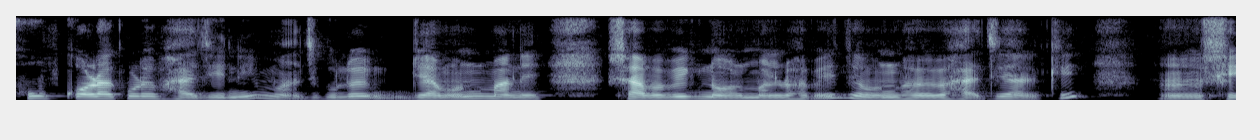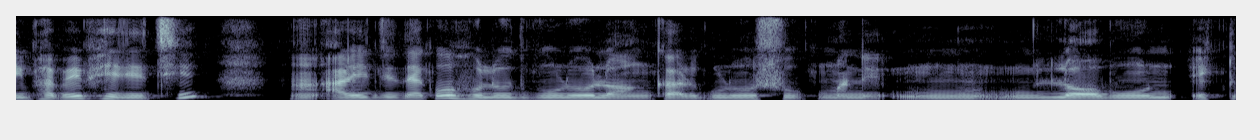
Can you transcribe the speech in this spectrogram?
খুব কড়া করে ভাজিনি। মাছগুলো যেমন মানে স্বাভাবিক, নর্মালভাবে যেমনভাবে ভাজে আর কি সেইভাবেই ভেজেছি। আর এই যে দেখো হলুদ গুঁড়ো, লঙ্কার গুঁড়ো, শুক মানে লবণ, একটু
